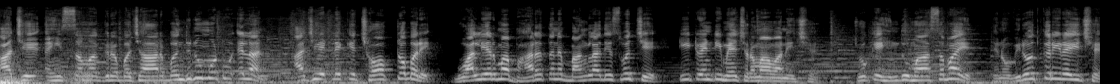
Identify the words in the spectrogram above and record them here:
આજે અહીં સમગ્ર બજાર બંધનું મોટું એલાન. આજે એટલે કે છ ઓક્ટોબરે ગ્વાલિયરમાં ભારત અને બાંગ્લાદેશ વચ્ચે ટી ટ્વેન્ટી મેચ રમાવાની છે. જો કે હિન્દુ મહાસભાએ તેનો વિરોધ કરી રહી છે.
